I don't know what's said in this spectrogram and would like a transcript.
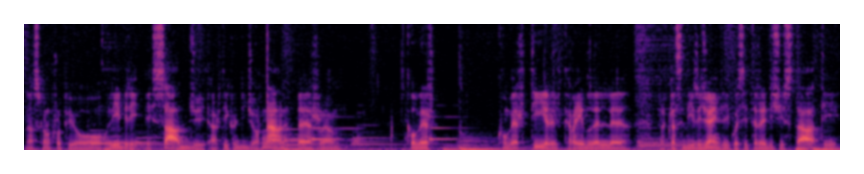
nascono proprio libri e saggi, articoli di giornale per convertire convertire il credo delle, della classe dirigente di questi 13 stati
